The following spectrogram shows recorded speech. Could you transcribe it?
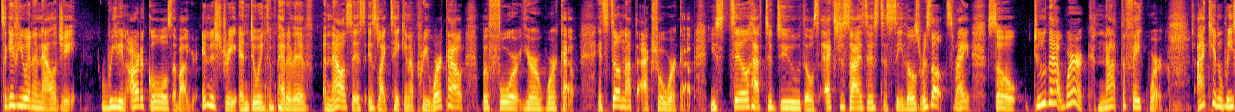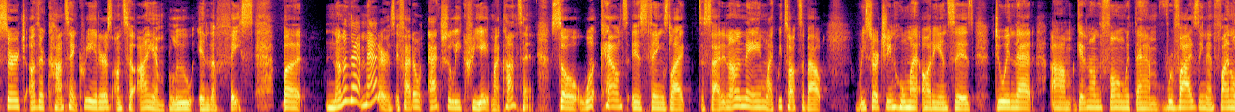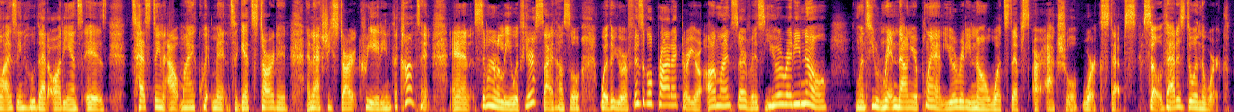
To give you an analogy, reading articles about your industry and doing competitive analysis is like taking a pre workout before your workout. It's still not the actual workout. You still have to do those exercises to see those results, right? So do that work, not the fake work. I can research other content creators until I am blue in the face, but none of that matters if I don't actually create my content. So what counts is things like deciding on a name, like we talked about, researching who my audience is, doing that, um, getting on the phone with them, revising and finalizing who that audience is, testing out my equipment to get started and actually start creating the content. And similarly with your side hustle, whether you're a physical product or your online service, you already know once you've written down your plan, you already know what steps are actual work steps. So that is doing the work.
